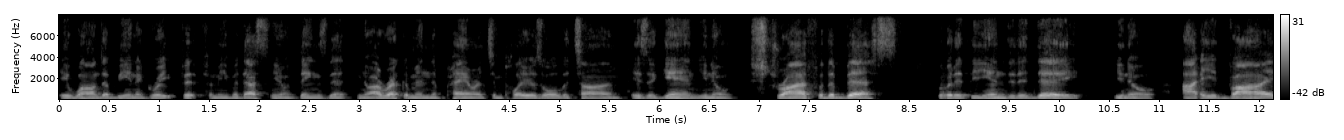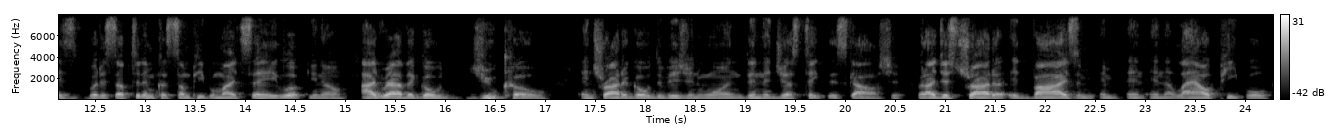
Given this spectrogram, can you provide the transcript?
it wound up being a great fit for me. But that's you know things that you know i recommend to parents and players all the time is again you know strive for the best. But at the end of the day you know I advise, but it's up to them because some people might say, look, you know, I'd rather go JUCO and try to go division one than to just take this scholarship. But I just try to advise and, and, and allow people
